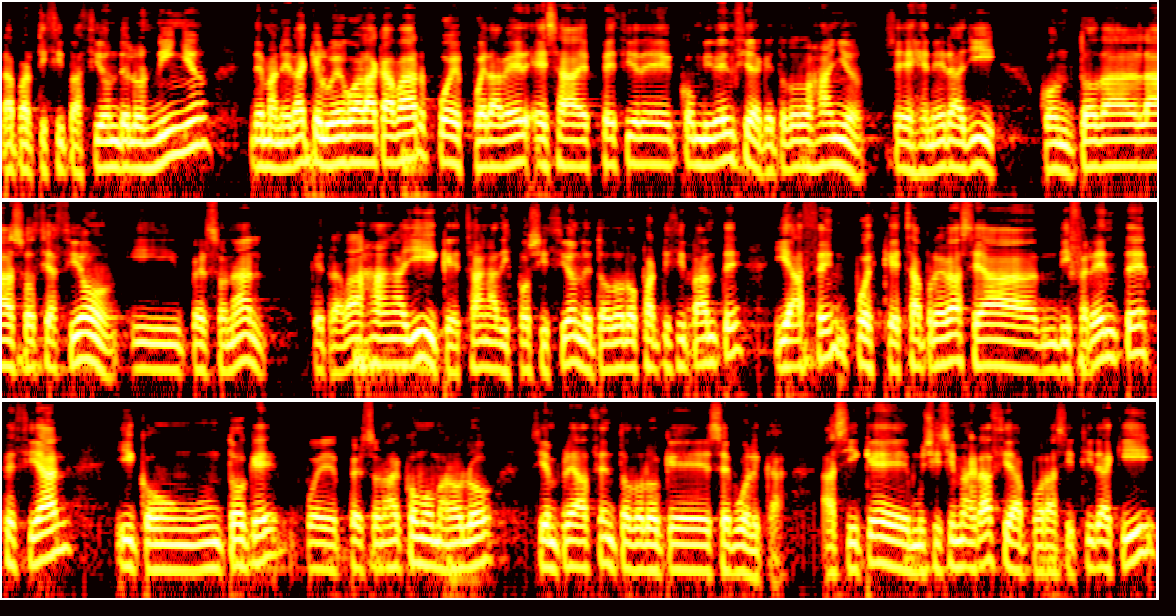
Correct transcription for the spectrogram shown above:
la participación de los niños, de manera que luego al acabar pues pueda haber esa especie de convivencia que todos los años se genera allí con toda la asociación y personal que trabajan allí, que están a disposición de todos los participantes y hacen pues que esta prueba sea diferente, especial y con un toque pues personal como Manolo siempre hace en todo lo que se vuelca. Así que muchísimas gracias por asistir aquí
